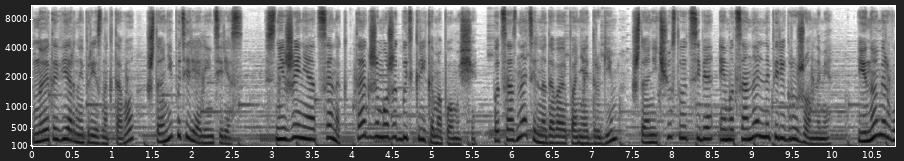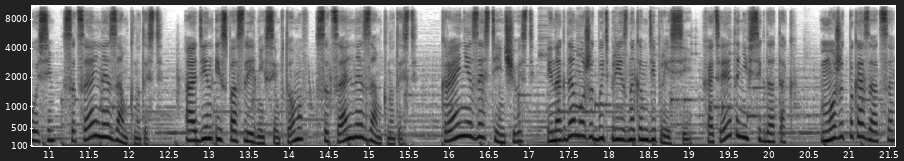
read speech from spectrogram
но это верный признак того, что они потеряли интерес. Снижение оценок также может быть криком о помощи, подсознательно давая понять другим, что они чувствуют себя эмоционально перегруженными. И номер 8 – социальная замкнутость. Один из последних симптомов – социальная замкнутость. Крайняя застенчивость иногда может быть признаком депрессии, хотя это не всегда так. Может показаться,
